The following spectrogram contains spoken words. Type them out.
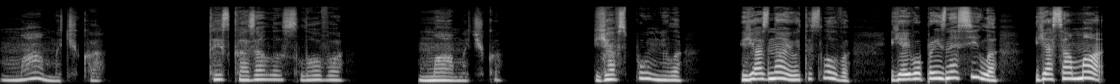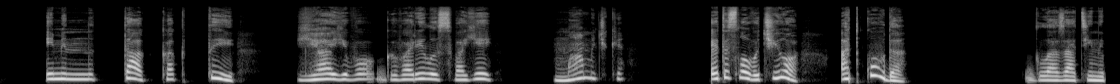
«Мамочка, ты сказала слово «мамочка». Я вспомнила, я знаю это слово, я его произносила, я сама, именно так, как ты, я его говорила своей мамочке. Это слово чье? Откуда?» Глаза Тины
